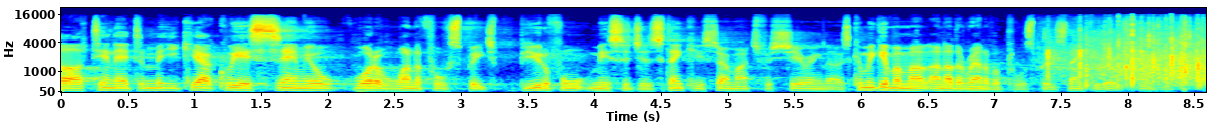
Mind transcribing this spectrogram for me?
Oh, tēnei te mihi kia koe, Samuel. What a wonderful speech. Beautiful messages. Thank you so much for sharing those. Can we give him another round of applause, please? Thank you.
